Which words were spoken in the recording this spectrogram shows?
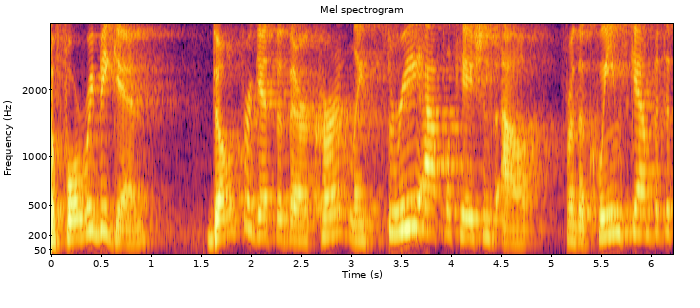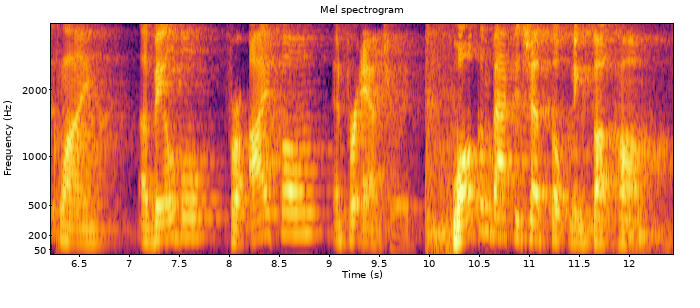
Before we begin, don't forget that there are currently three applications out for the Queen's Gambit Decline available for iPhone and for Android. Welcome back to chessopenings.com.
